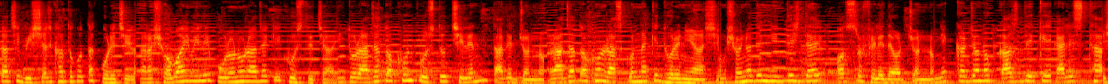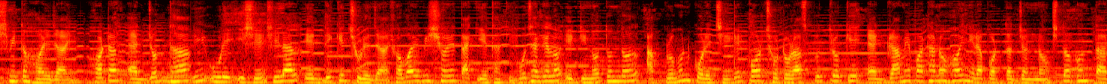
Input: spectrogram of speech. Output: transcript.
কাছে বিশ্বাসঘাতকতা করেছিল। তারা সবাই মিলে পুরনো রাজাকে খুঁজতে চায়। কিন্তু রাজা তখন প্রস্তুত ছিলেন তাদের জন্য। রাজা তখন রাজকন্যাকে ধরে নিয়ে আসে এবং সৈন্যদের নির্দেশ দেয় অস্ত্র ফেলে দেওয়ার জন্য। নিকারজনক কাজ দেখে ক্যালিস্থা বিস্মিত হয়ে যায়। হঠাৎ এক যোদ্ধা উড়ে এসে শিলাল এর দিকে ছুড়ে যায়। সবাই বিস্ময়ে তাকিয়ে থাকে। বোঝা গেল একটি নতুন দল আক্রমণ করেছে। এরপর ছোট রাজপুত্রকে এক গ্রামে পাঠানো হয় নিরাপত্তার জন্য। তখন তার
